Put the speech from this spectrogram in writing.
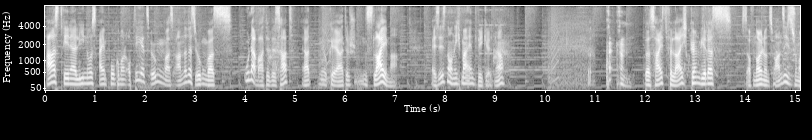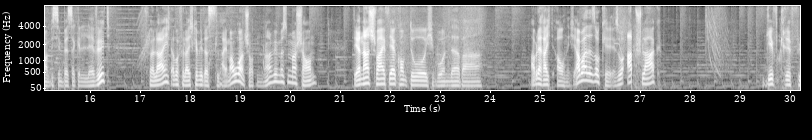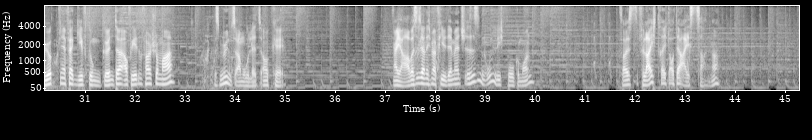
Ass-Trainer Linus, ein Pokémon. Ob der jetzt irgendwas anderes, irgendwas Unerwartetes hat? Er hat... Okay, er hatte schon einen Slimer. Es ist noch nicht mal entwickelt, ne? Das heißt, vielleicht können wir das ist auf 29, ist schon mal ein bisschen besser gelevelt. Vielleicht, aber vielleicht können wir das Slimer one-shotten. Ne? Wir müssen mal schauen. Der Nassschweif, der kommt durch. Wunderbar. Aber der reicht auch nicht. Aber das ist okay. So, Abschlag. Giftgriff für eine Vergiftung gönnt er auf jeden Fall schon mal. Das Münzamulett, okay. Naja, aber es ist ja nicht mehr viel Damage. Es ist ein Unlicht-Pokémon. Das heißt, vielleicht reicht auch der Eiszahn, ne?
